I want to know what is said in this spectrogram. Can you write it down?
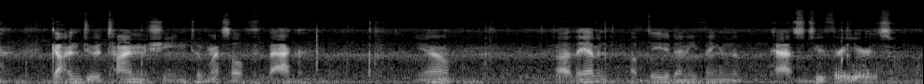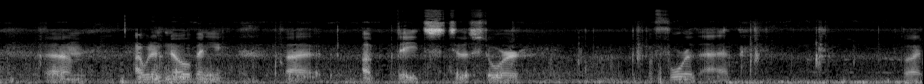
gotten into a time machine, took myself back. You know? Uh, they haven't updated anything in the past two, three years. Um, I wouldn't know of any uh, updates to the store before that. But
